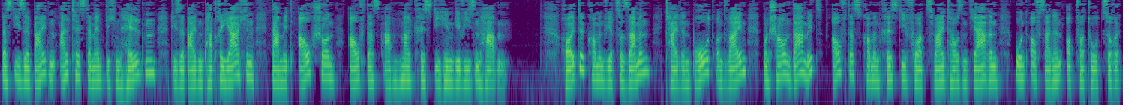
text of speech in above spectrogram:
dass diese beiden alttestamentlichen Helden, diese beiden Patriarchen, damit auch schon auf das Abendmahl Christi hingewiesen haben. Heute kommen wir zusammen, teilen Brot und Wein und schauen damit auf das Kommen Christi vor 2000 Jahren und auf seinen Opfertod zurück.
